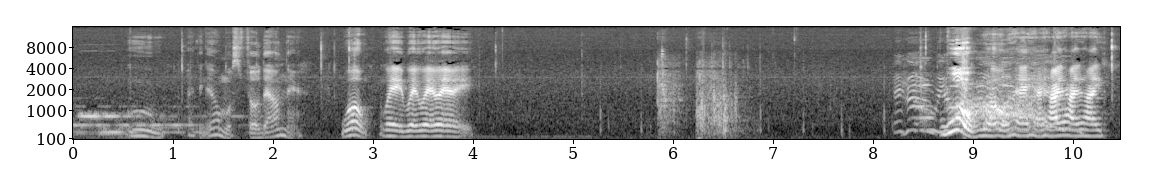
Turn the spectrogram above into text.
Ooh, I think I almost fell down there. Whoa, wait, wait, wait, wait, wait. It's all your Whoa, whoa, hey, hey, hi, hi, hi.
